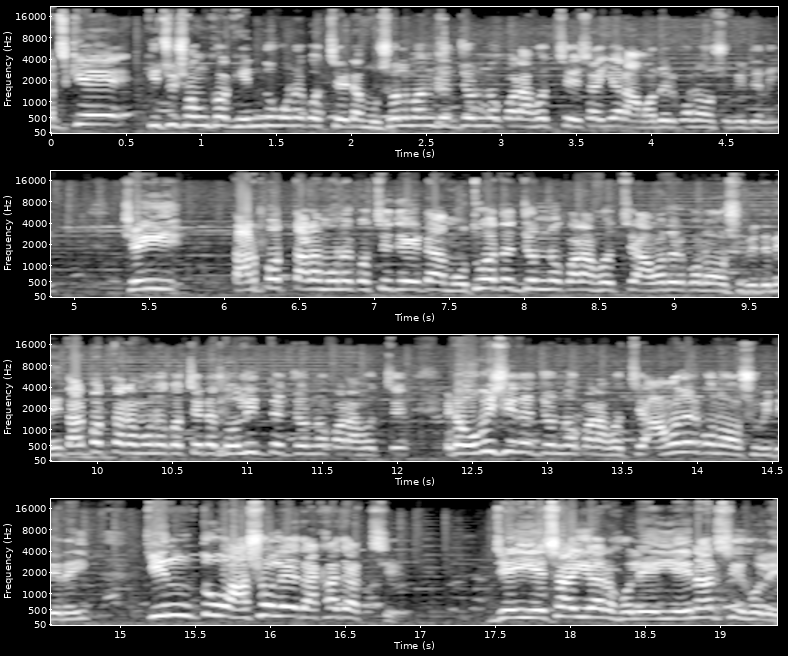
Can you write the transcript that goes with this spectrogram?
আজকে কিছু সংখ্যক হিন্দু মনে করছে এটা মুসলমানদের জন্য করা হচ্ছে এসআইআর আমাদের কোনো অসুবিধে নেই। সেই তারপর তারা মনে করছে যে এটা মতুয়াদের জন্য করা হচ্ছে, আমাদের কোনো অসুবিধে নেই। তারপর তারা মনে করছে এটা দলিতদের জন্য করা হচ্ছে, এটা ওবিসিদের জন্য করা হচ্ছে, আমাদের কোনো অসুবিধে নেই। কিন্তু আসলে দেখা যাচ্ছে যে এই এসআইআর হলে, এই এনআরসি হলে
